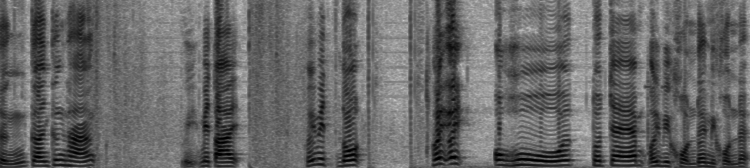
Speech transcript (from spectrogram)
ถึงเกินครึ่งทางเฮ้ยไม่ตาย เฮ้ยไม่โดน เฮ้ยเอ้ยโอ้โห ตัวแจมเอ้ยมีคนด้วยมีคนด้วย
